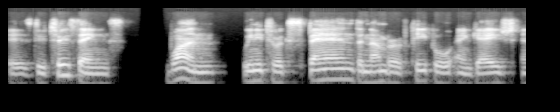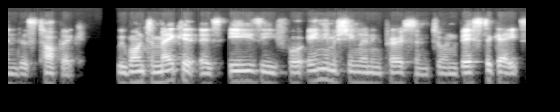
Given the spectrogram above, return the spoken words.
is do two things. One, we need to expand the number of people engaged in this topic. We want to make it as easy for any machine learning person to investigate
